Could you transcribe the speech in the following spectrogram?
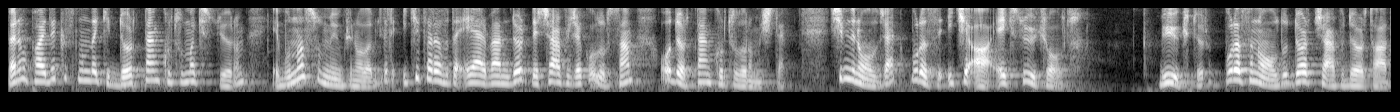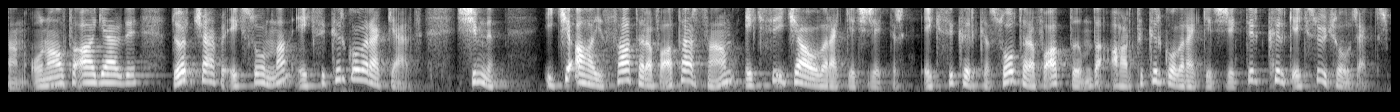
Ben o payda kısmındaki 4'ten kurtulmak istiyorum. E bu nasıl mümkün olabilir? İki tarafı da eğer ben 4 ile çarpacak olursam o 4'ten kurtulurum işte. Şimdi ne olacak? Burası 2a eksi 3 oldu büyüktür. Burası ne oldu? 4 çarpı 4a'dan 16a geldi. 4 çarpı eksi 10'dan eksi 40 olarak geldi. Şimdi 2a'yı sağ tarafa atarsam eksi 2a olarak geçecektir. Eksi 40'ı sol tarafa attığımda artı 40 olarak geçecektir. 40 eksi 3 olacaktır.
